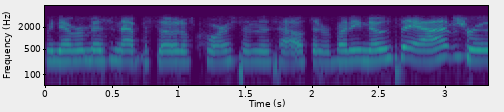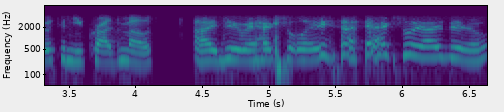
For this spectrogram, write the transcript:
We never miss an episode, of course, in this house. Everybody knows that. Truth, and you cried the most. I do actually. actually, I do.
